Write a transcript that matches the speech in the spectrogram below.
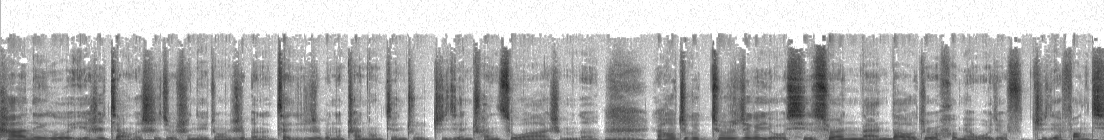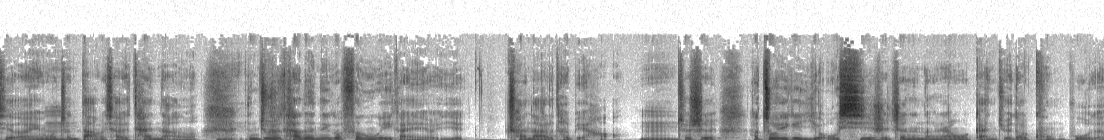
他那个也是讲的是，就是那种日本的，在日本的传统建筑之间穿梭啊什么的。嗯。然后这个就是这个游戏，虽然难到就是后面我就直接放弃了，因为我真打不下去，太难了。嗯。但就是它的那个氛围感也也传达的特别好。嗯。就是它作为一个游戏，是真的能让我感觉到恐怖的，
